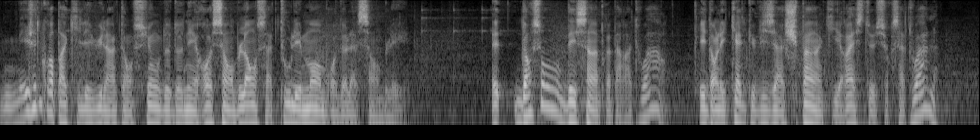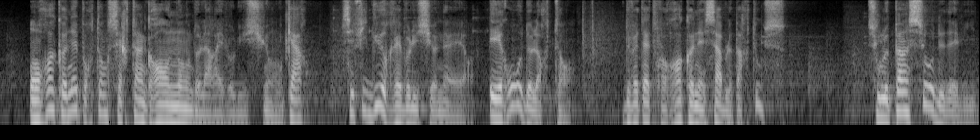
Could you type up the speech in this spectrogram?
mais je ne crois pas qu'il ait eu l'intention de donner ressemblance à tous les membres de l'Assemblée. Dans son dessin préparatoire, et dans les quelques visages peints qui restent sur sa toile, on reconnaît pourtant certains grands noms de la Révolution, car ces figures révolutionnaires, héros de leur temps, devaient être reconnaissables par tous. Sous le pinceau de David,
